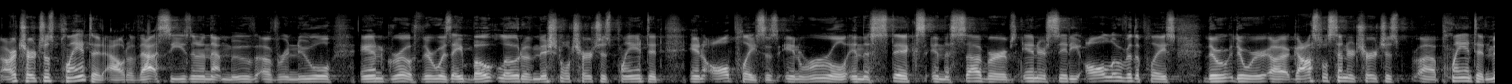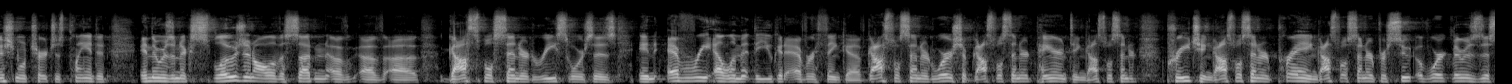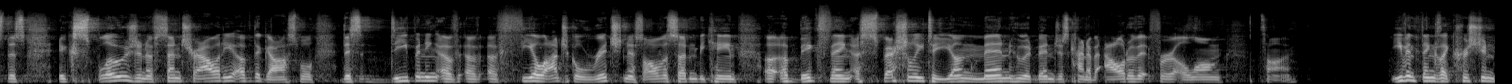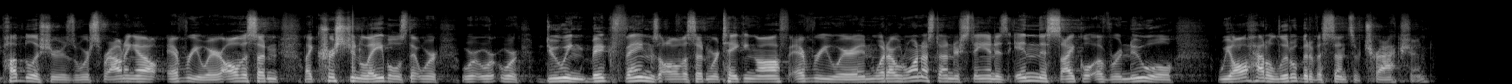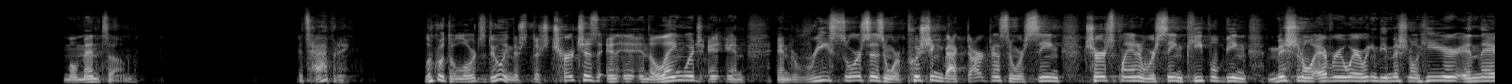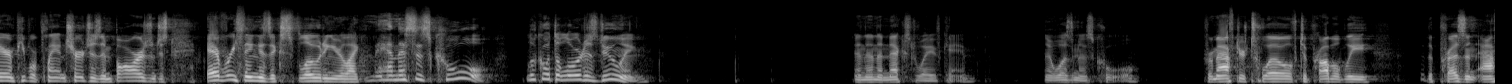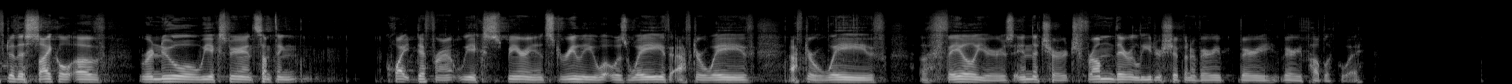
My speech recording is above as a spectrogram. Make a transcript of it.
Our church was planted out of that season and that move of renewal and growth. There was a boatload of missional churches planted in all places, in rural, in the sticks, in the suburbs, inner city, all over the place. There, there were uh, gospel centered churches uh, planted, missional churches planted, and there was an explosion all of a sudden of, of uh, gospel centered resources in every element that you could ever think of gospel centered worship, gospel centered parenting, gospel centered preaching, gospel centered praying, gospel centered pursuit of work. There was this this explosion of centrality of the gospel, this deepening of, of, of theological richness all of a sudden became a, a big thing, especially to young men who had been just kind of out of it for a long time. Even things like Christian publishers were sprouting out everywhere. All of a sudden, like Christian labels that were, were, were, doing big things, all of a sudden were taking off everywhere. And what I would want us to understand is in this cycle of renewal, we all had a little bit of a sense of traction momentum. It's happening. Look what the Lord's doing. There's, there's churches and, and the language and, and, and, resources, and we're pushing back darkness, and we're seeing church planted. We're seeing people being missional everywhere. We can be missional here and there, and people are planting churches and bars, and just everything is exploding. You're like, man, this is cool. Look what the Lord is doing. And then the next wave came, and it wasn't as cool. From after 12 to probably the present, after this cycle of renewal, we experienced something quite different. We experienced really what was wave after wave after wave of failures in the church from their leadership in a very, very, very public way.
